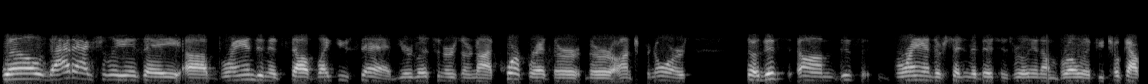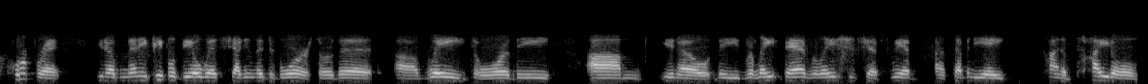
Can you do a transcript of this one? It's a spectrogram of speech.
Well, that actually is a uh, brand in itself. Like you said, your listeners are not corporate; they're they're entrepreneurs. So this um, this brand of shedding the bitch is really an umbrella. If you took out corporate, you know, many people deal with shedding the divorce or the uh, weight or the um, you know the relate bad relationships. We have uh, 78 kind of titles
